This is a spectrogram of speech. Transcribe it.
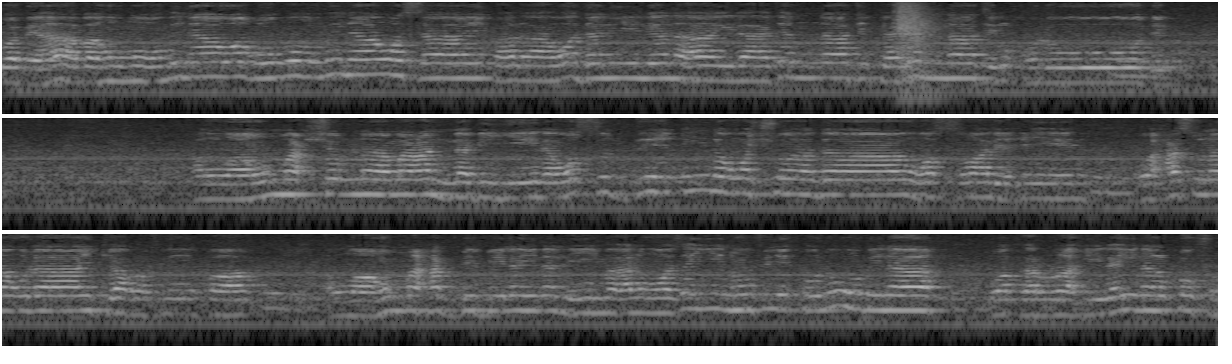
وذهاب همومنا وغمومنا وسائقنا ودليلنا إلى جناتك جنات الخلود. اللهم احشرنا مع النبيين والصديقين والشهداء والصالحين وحسن أولئك رفيقا. اللهم حبب إلينا الإيمان وزينه في قلوبنا وكره إلينا الكفر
